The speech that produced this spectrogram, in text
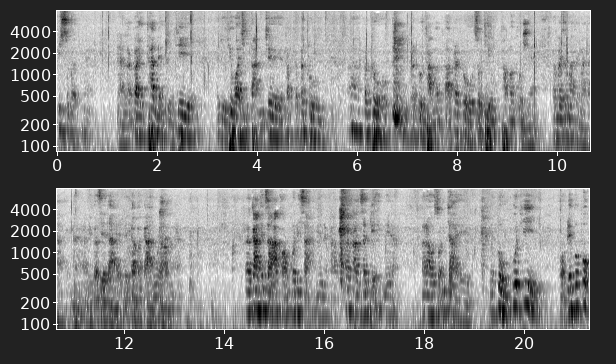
พิสเบิร์กนะนะแล้วก็อีกท่านหนึ่งอยู่ที่อยู่ที่วอชิงตันชื่อดรพระครูพระครูพระครูธรรมพระครูสุทิวธรรมคุณเนี่ยก็ไม่สามารถจะมาได้นะอันนี้ก็เสียดายในกรรมการของเรานะการศึกษาของคนที่สามนี่นะครับถ้าการสังเกตเนี่ยเราสนใจกลุ่มผู้ที่ผมเรียกว่าพวก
